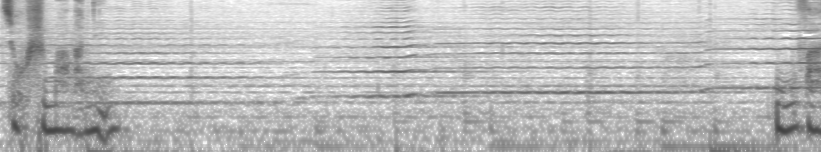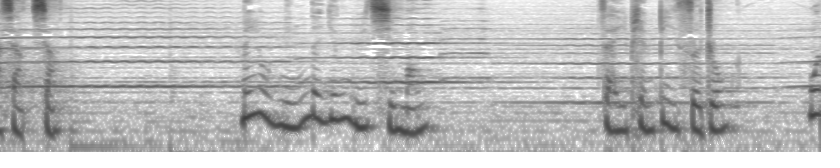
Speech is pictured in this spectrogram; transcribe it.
就是妈妈您。无法想象，没有您的英语启蒙，在一片闭塞中，我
